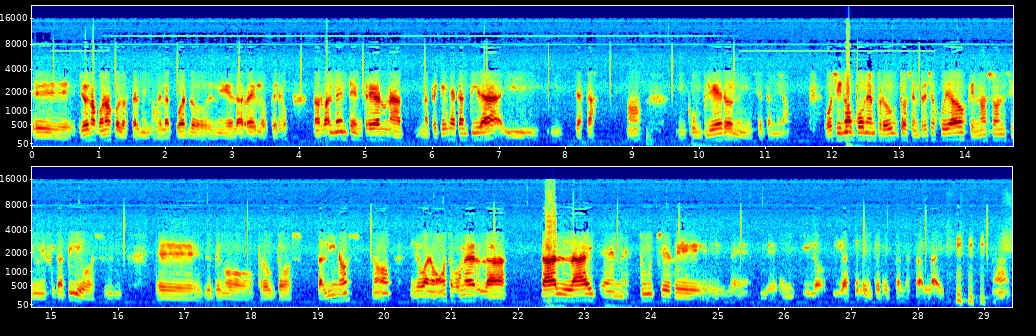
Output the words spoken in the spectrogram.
eh, yo no conozco los términos del acuerdo ni del arreglo, pero normalmente entregan una, una pequeña cantidad y, ya está, ¿no? Y cumplieron y se terminó. O si no, ponen productos en precios cuidados que no son significativos. Eh, yo tengo productos salinos, ¿no? Y dice, bueno, vamos a poner la sal light en estuche de, de, un kilo. ¿Y a qué le interesa la sal light?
